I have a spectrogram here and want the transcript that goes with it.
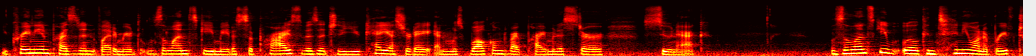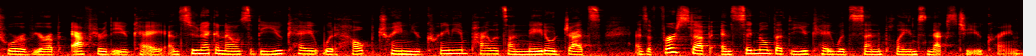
Ukrainian President Vladimir Zelensky made a surprise visit to the UK yesterday and was welcomed by Prime Minister Sunak. Zelensky will continue on a brief tour of Europe after the UK, and Sunak announced that the UK would help train Ukrainian pilots on NATO jets as a first step and signaled that the UK would send planes next to Ukraine.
